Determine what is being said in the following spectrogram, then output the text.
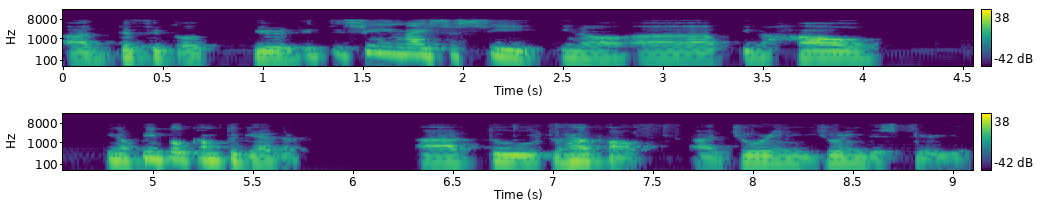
uh, difficult period. It's really nice to see, you know, uh, you know how, you know, people come together uh, to to help out uh, during during this period.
